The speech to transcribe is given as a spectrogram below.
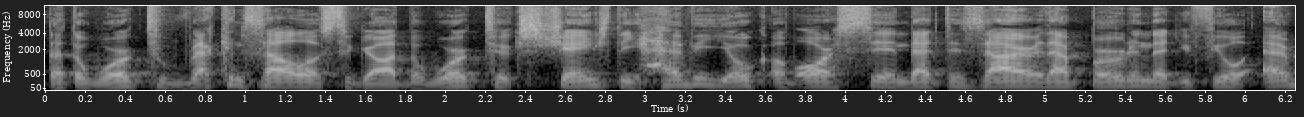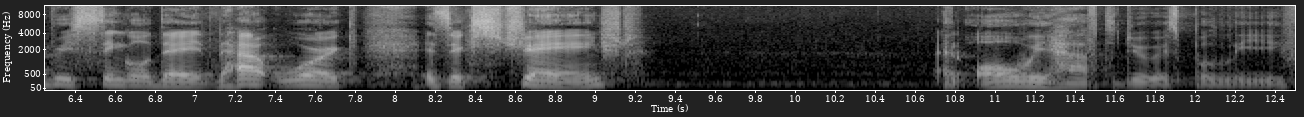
That the work to reconcile us to God, the work to exchange the heavy yoke of our sin, that desire, that burden that you feel every single day, that work is exchanged. And all we have to do is believe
